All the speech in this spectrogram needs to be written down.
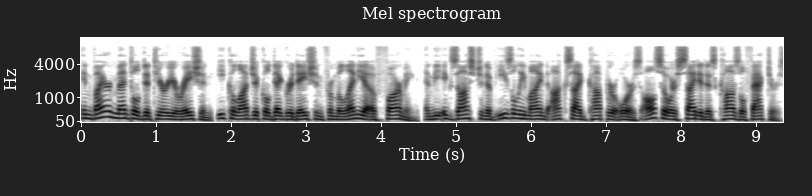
Environmental deterioration, ecological degradation from millennia of farming, and the exhaustion of easily mined oxide copper ores also are cited as causal factors.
